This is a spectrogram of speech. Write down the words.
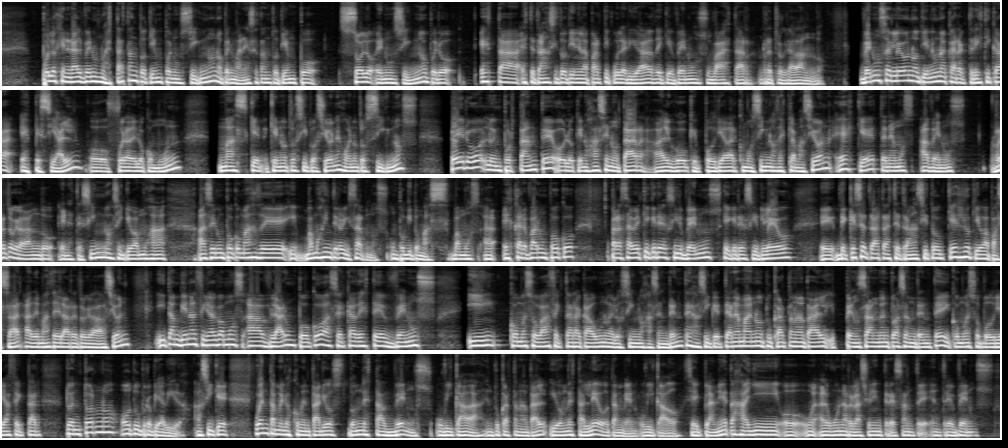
Por lo general, Venus no está tanto tiempo en un signo, no permanece tanto tiempo solo en un signo, pero este tránsito tiene la particularidad de que Venus va a estar retrogradando. Venus en Leo no tiene una característica especial o fuera de lo común, más que, que en otras situaciones o en otros signos, pero lo importante o lo que nos hace notar algo que podría dar como signos de exclamación es que tenemos a Venus retrogradando en este signo, así que vamos a hacer un poco más de, vamos a interiorizarnos un poquito más, vamos a escarbar un poco para saber qué quiere decir Venus, qué quiere decir Leo, eh, de qué se trata este tránsito, qué es lo que va a pasar además de la retrogradación. Y también al final vamos a hablar un poco acerca de este Venus y cómo eso va a afectar a cada uno de los signos ascendentes. Así que ten a mano tu carta natal pensando en tu ascendente y cómo eso podría afectar tu entorno o tu propia vida. Así que cuéntame en los comentarios dónde está Venus ubicada en tu carta natal y dónde está Leo también ubicado. Si hay planetas allí o alguna relación interesante entre Venus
